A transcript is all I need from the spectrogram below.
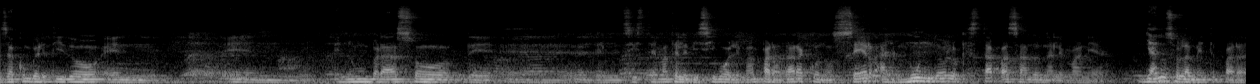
se ha convertido en, en, un brazo eh, del sistema televisivo alemán para dar a conocer al mundo lo que está pasando en Alemania ya no solamente para,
